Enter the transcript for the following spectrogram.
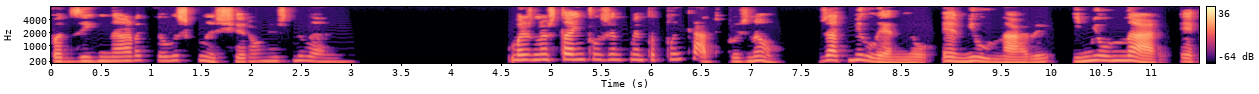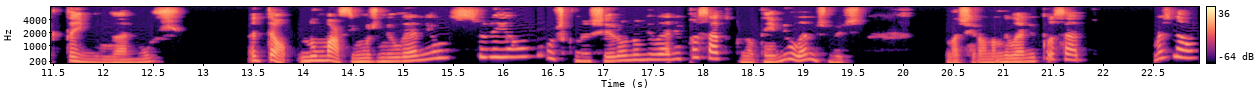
para designar aqueles que nasceram neste milénio. Mas não está inteligentemente aplicado, pois não já que millennial é milenar e milenar é que tem mil anos, então, no máximo, os millennials seriam os que nasceram no milénio passado, que não têm mil anos, mas nasceram no milénio passado. Mas não,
